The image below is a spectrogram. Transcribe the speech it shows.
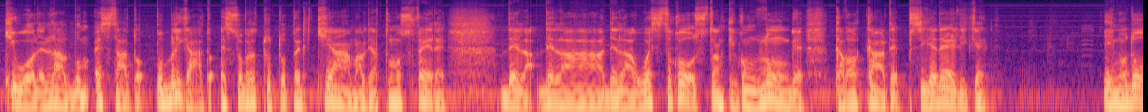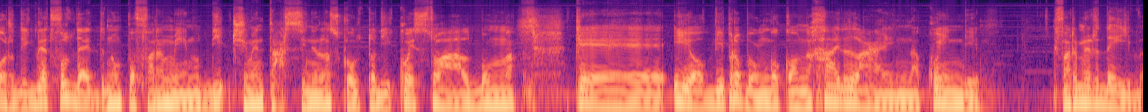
chi vuole l'album è stato pubblicato e soprattutto per chi ama le atmosfere della, della, della West Coast anche con lunghe cavalcate psichedeliche in odor di Grateful Dead non può fare a meno di cimentarsi nell'ascolto di questo album che io vi propongo con Highline quindi Farmer Dave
